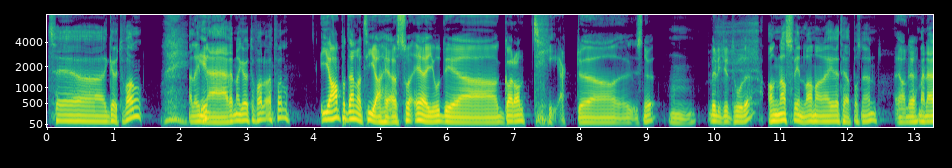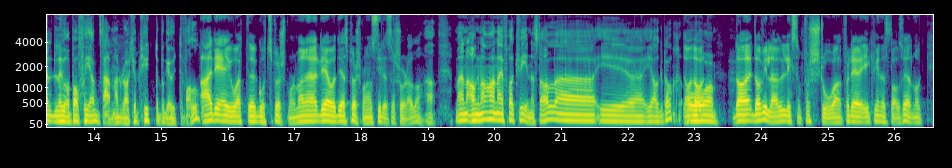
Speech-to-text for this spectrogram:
til eh, Gautefall? Eller i nærheten av Gautefall, i hvert fall. Ja, på denne tida her så er jo det garantert uh, snø. Vil du ikke tro det? Agnar Svindland han er irritert på snøen. Ja, det. Men jeg lurer på hvorfor i all verden har du da kjøpt hytte på Gautefall? Nei, det er jo et eh, godt spørsmål, men eh, det er jo det spørsmålet han stiller seg sjøl òg, da. Ja. Men Agnar han er fra Kvinesdal uh, i, i Agder. Da, og da, da vil jeg liksom forstå, for det, i Kvinesdal så er det nok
